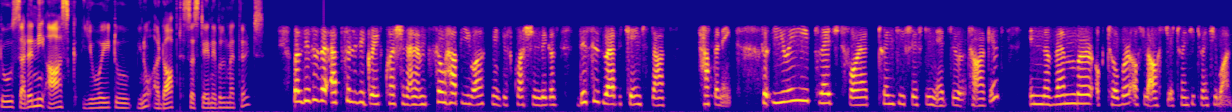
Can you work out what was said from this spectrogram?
to suddenly ask UAE to you know adopt sustainable methods? Well, this is an absolutely great question, and I'm so happy you asked me this question because this is where the change starts happening. So UAE pledged for a 2050 net zero target, in November, October of last year, 2021.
